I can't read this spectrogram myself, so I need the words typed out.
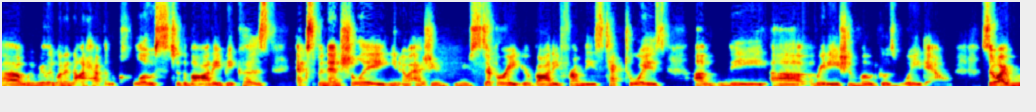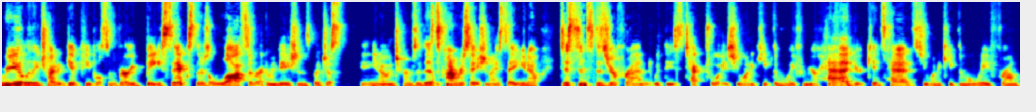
uh, we really want to not have them close to the body because exponentially, you know, as you, you separate your body from these tech toys, um, the uh, radiation load goes way down. So I really try to give people some very basics. There's lots of recommendations, but just you know, in terms of this conversation, I say, you know, distance is your friend with these tech toys. You want to keep them away from your head, your kids' heads. You want to keep them away from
